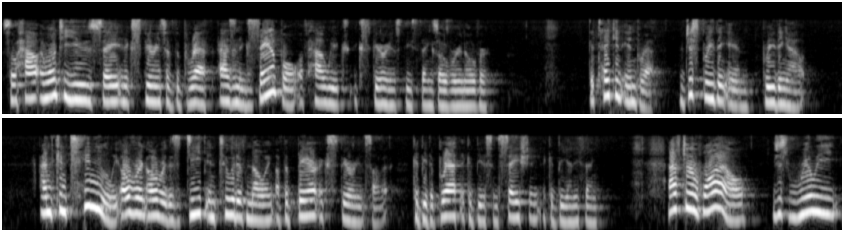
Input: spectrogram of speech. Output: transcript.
So how, I want to use, say, an experience of the breath as an example of how we ex- experience these things over and over. Okay, take an in-breath. You're just breathing in, breathing out. And continually, over and over, this deep intuitive knowing of the bare experience of it. It could be the breath, it could be a sensation, it could be anything. After a while, you just really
